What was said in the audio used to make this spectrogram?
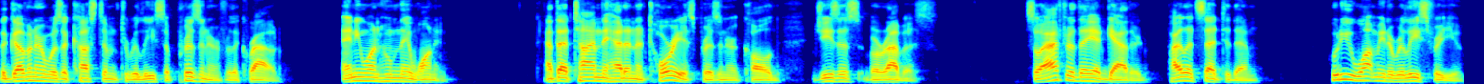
the governor was accustomed to release a prisoner for the crowd, anyone whom they wanted. At that time, they had a notorious prisoner called Jesus Barabbas. So after they had gathered, Pilate said to them, Who do you want me to release for you,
